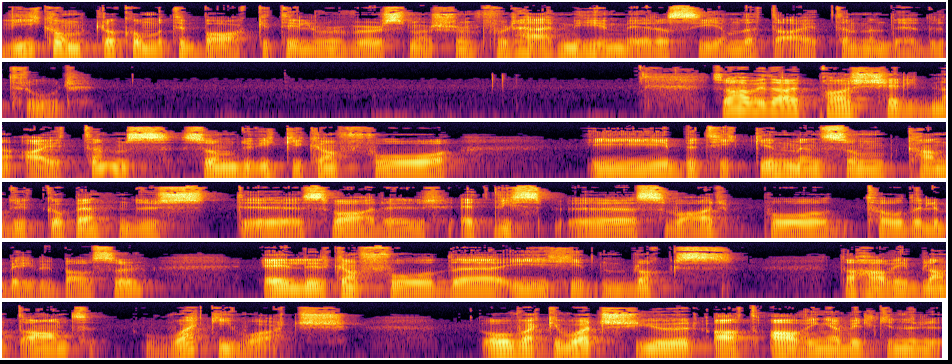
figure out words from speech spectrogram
Vi kommer til å komme tilbake til reverse mushroom, for det er mye mer å si om dette item enn det du tror. Så har vi da et par sjeldne items som du ikke kan få i butikken, men som kan dukke opp enten du eh, svarer et visst uh, svar på Toad eller Baby Bowser, eller kan få det i Hidden Blocks. Da har vi blant annet Wacky Watch. Og Wacky Watch gjør at avhengig av hvilken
